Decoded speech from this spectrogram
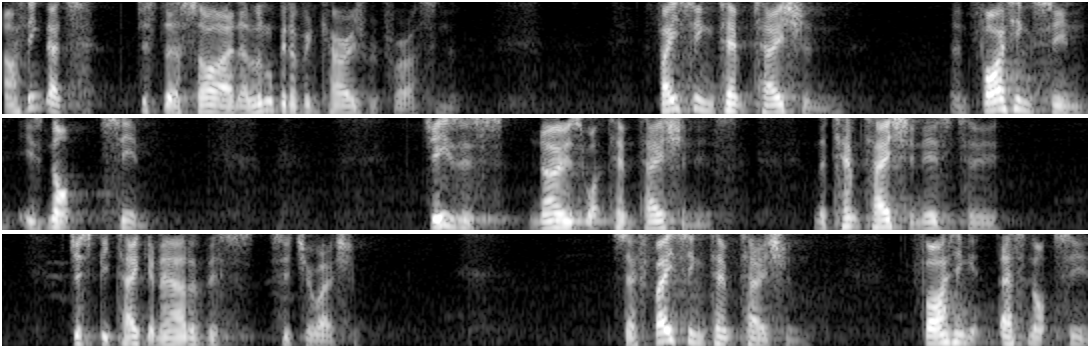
I think that's just aside, a little bit of encouragement for us, isn't it? Facing temptation and fighting sin is not sin. Jesus knows what temptation is. The temptation is to just be taken out of this situation. So, facing temptation Fighting it, that's not sin.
